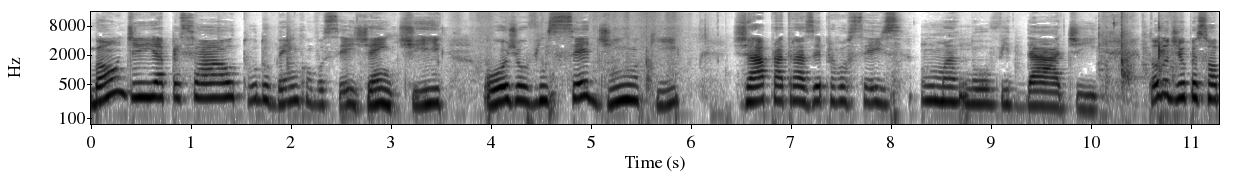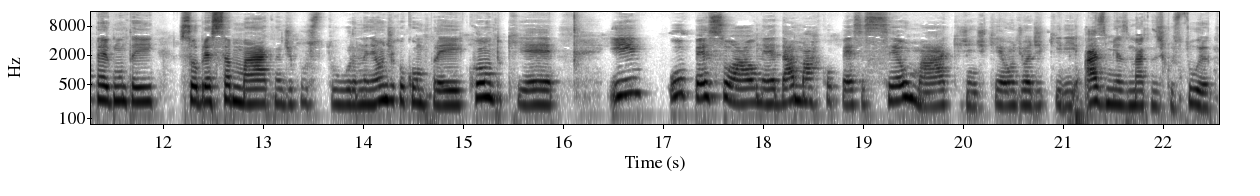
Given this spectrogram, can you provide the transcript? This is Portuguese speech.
Bom dia, pessoal! Tudo bem com vocês, gente? Hoje eu vim cedinho aqui já para trazer para vocês uma novidade. Todo dia o pessoal pergunta aí sobre essa máquina de costura, né? Onde que eu comprei, quanto que é. E o pessoal, né, da Marco Peça Seu Mac, gente, que é onde eu adquiri as minhas máquinas de costura,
